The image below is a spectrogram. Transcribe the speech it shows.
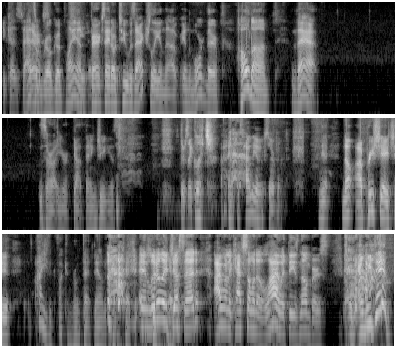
Because That's a real good plan. 802. Varix 802 was actually in the in the morgue there. Hold on. That Zara, you're a goddamn genius. There's a glitch. I think it's highly observant. Yeah, no, I appreciate you. I even fucking wrote that down to catch it. and literally just said, I'm going to catch someone in a lie with these numbers. and we did.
